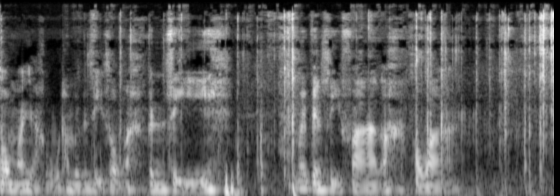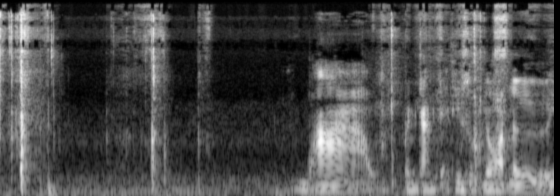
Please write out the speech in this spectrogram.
ส้มอะอยากรู้ทำไมเป็นสีส้มอะเป็นสี ไม่เป็นสีฟ้าเหรอ เพราะว่า ว้าว เป็นการแกะที่สุดยอดเลย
